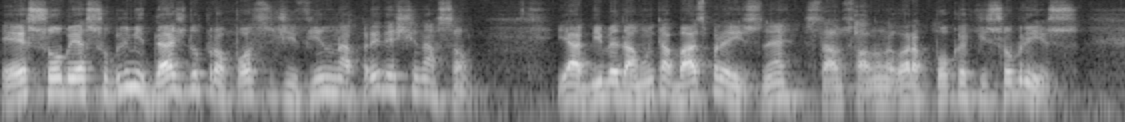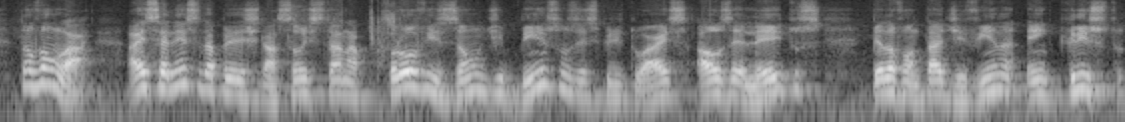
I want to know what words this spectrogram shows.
é sobre a sublimidade do propósito divino na predestinação. E a Bíblia dá muita base para isso, né? Estávamos falando agora há pouco aqui sobre isso. Então vamos lá. A excelência da predestinação está na provisão de bênçãos espirituais aos eleitos pela vontade divina em Cristo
